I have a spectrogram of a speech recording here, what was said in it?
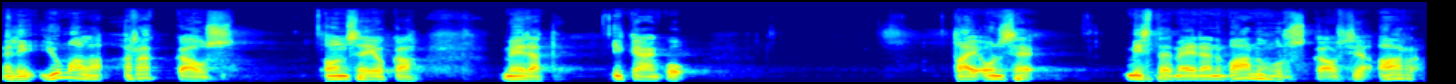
Eli Jumala rakkaus on se, joka meidät ikään kuin, tai on se, mistä meidän vanhurskaus ja ar-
